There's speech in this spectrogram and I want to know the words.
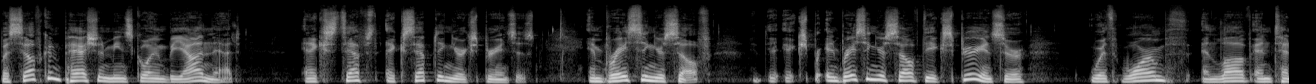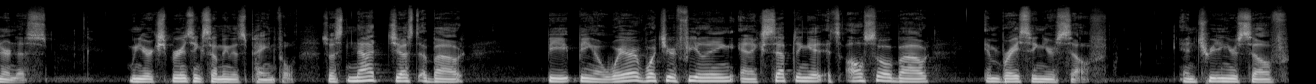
but self compassion means going beyond that and accept, accepting your experiences, embracing yourself, exp- embracing yourself, the experiencer, with warmth and love and tenderness when you're experiencing something that's painful. So it's not just about be, being aware of what you're feeling and accepting it, it's also about embracing yourself and treating yourself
